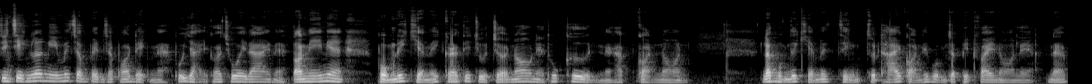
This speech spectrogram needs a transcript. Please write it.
จริง ๆ เรื่องนี้ไม่จำเป็นเฉพาะเด็กนะ ผู้ใหญ่ก็ช่วยได้นะ ตอนนี้เนี่ยผมได้เขียนไอ้ gratitude journal เนี่ยทุกคืนนะครับ ก่อนนอน แล้วผมจะเขียนเป็นสิ่งสุดท้ายก่อนที่ผมจะปิดไฟนอนเลยนะครับ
